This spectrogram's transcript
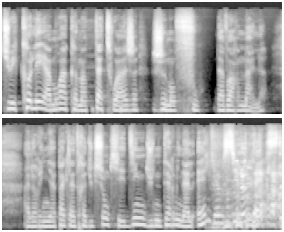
Tu es collé à moi comme un tatouage, je m'en fous d'avoir mal. Alors, il n'y a pas que la traduction qui est digne d'une terminale L, il y a aussi le texte.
